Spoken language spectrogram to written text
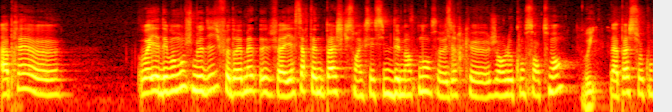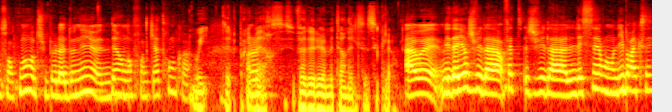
après, ouais, il y a des moments où je me dis, il faudrait mettre. Enfin, il y a certaines pages qui sont accessibles dès maintenant. Ça veut dire que, genre, le consentement, Oui, la page sur le consentement, tu peux la donner dès un enfant de 4 ans, quoi. oui, dès le primaire, enfin dès la maternelle, ça c'est clair. Ah ouais, mais d'ailleurs, je vais la, en fait, je vais la laisser en libre accès.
